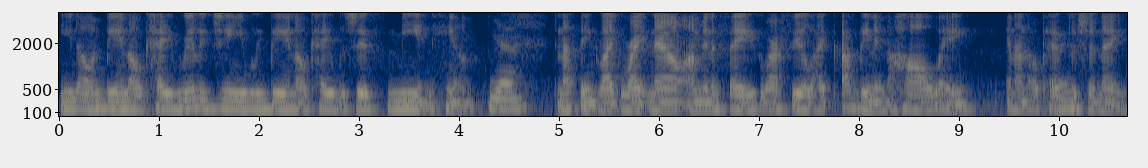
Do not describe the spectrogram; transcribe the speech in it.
you know, and being okay, really genuinely being okay with just me and him. Yeah. And I think like right now I'm in a phase where I feel like I've been in the hallway and I know Pastor right. Shanae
